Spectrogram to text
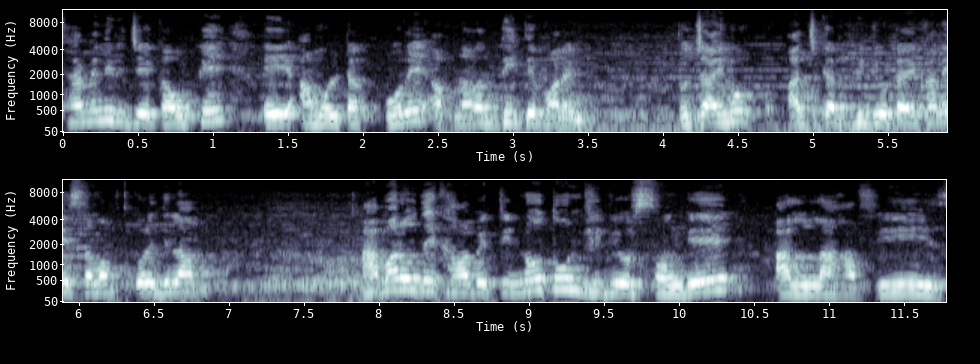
ফ্যামিলির যে কাউকে এই আমলটা করে আপনারা দিতে পারেন। তো যাই হোক, আজকের ভিডিওটা এখানেই সমাপ্ত করে দিলাম। আবারও দেখা হবে একটি নতুন ভিডিওর সঙ্গে। আল্লাহ হাফিজ।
